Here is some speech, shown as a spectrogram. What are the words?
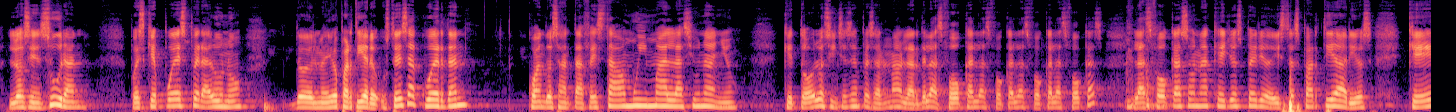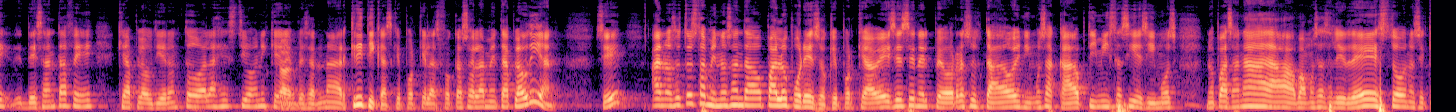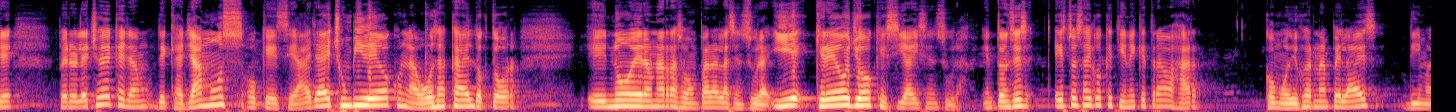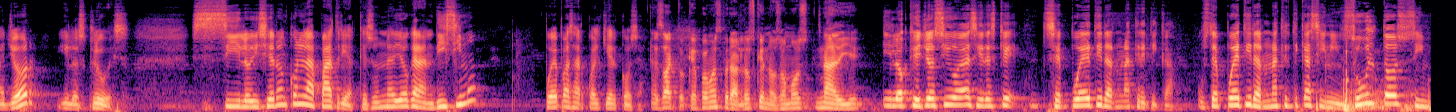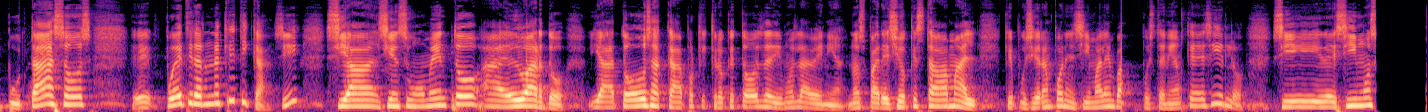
lo censuran, pues ¿qué puede esperar uno del medio partidario? ¿Ustedes se acuerdan cuando Santa Fe estaba muy mal hace un año? Que todos los hinchas empezaron a hablar de las focas, las focas, las focas, las focas. Las focas son aquellos periodistas partidarios que de Santa Fe que aplaudieron toda la gestión y que empezaron a dar críticas, que porque las focas solamente aplaudían, ¿sí? A nosotros también nos han dado palo por eso, que porque a veces en el peor resultado venimos acá optimistas y decimos, no pasa nada, vamos a salir de esto, no sé qué. Pero el hecho de que, hayamos, de que hayamos o que se haya hecho un video con la voz acá del doctor eh, no era una razón para la censura. Y eh, creo yo que sí hay censura. Entonces, esto es algo que tiene que trabajar, como dijo Hernán Peláez, Di Mayor y los clubes. Si lo hicieron con La Patria, que es un medio grandísimo, puede pasar cualquier cosa. Exacto, ¿qué podemos esperar los que no somos nadie? Y lo que yo sí voy a decir es que se puede tirar una crítica. Usted puede tirar una crítica sin insultos, sin putazos, eh, puede tirar una crítica, ¿sí? Si, si en su momento a Eduardo y a todos acá, porque creo que todos le dimos la venia, nos pareció que estaba mal que pusieran por encima la embajada, pues teníamos que decirlo. Si decimos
